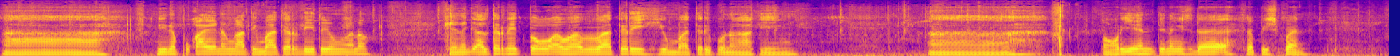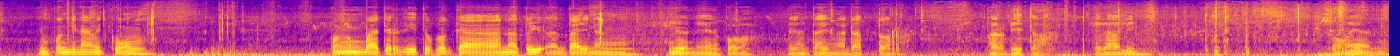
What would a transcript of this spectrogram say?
ah, hindi na po kaya ng ating battery dito yung ano. Kaya nag-alternate po ako uh, battery, yung battery po ng aking ah, pangkuryente ng isda sa pispan. Yung po ang ginamit kong pang battery dito pagka natuyuan tayo ng yun, ayan po. Meron tayong adapter para dito. Ilalim. So ngayon,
